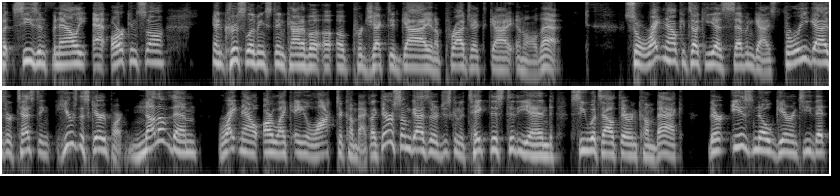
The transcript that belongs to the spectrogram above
f- season finale at Arkansas, and Chris Livingston, kind of a, a projected guy and a project guy and all that. So right now, Kentucky has seven guys. Three guys are testing. Here's the scary part: none of them right now are like a lock to come back. Like there are some guys that are just going to take this to the end, see what's out there, and come back. There is no guarantee that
